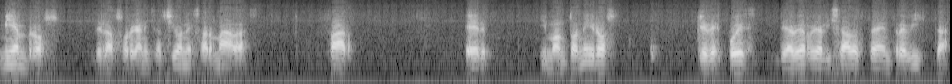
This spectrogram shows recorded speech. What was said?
miembros de las organizaciones armadas, FARC, ERP y Montoneros, que después de haber realizado esta entrevista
